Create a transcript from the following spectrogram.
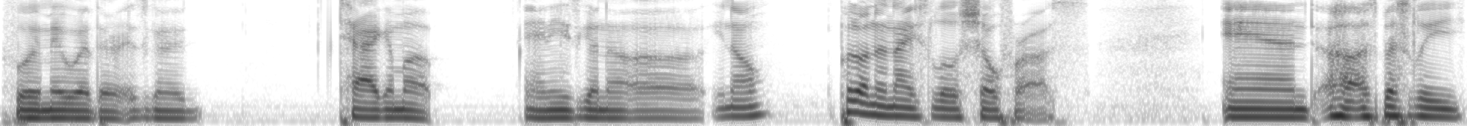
Floyd Mayweather is going to tag him up and he's going to uh, you know put on a nice little show for us and uh, especially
